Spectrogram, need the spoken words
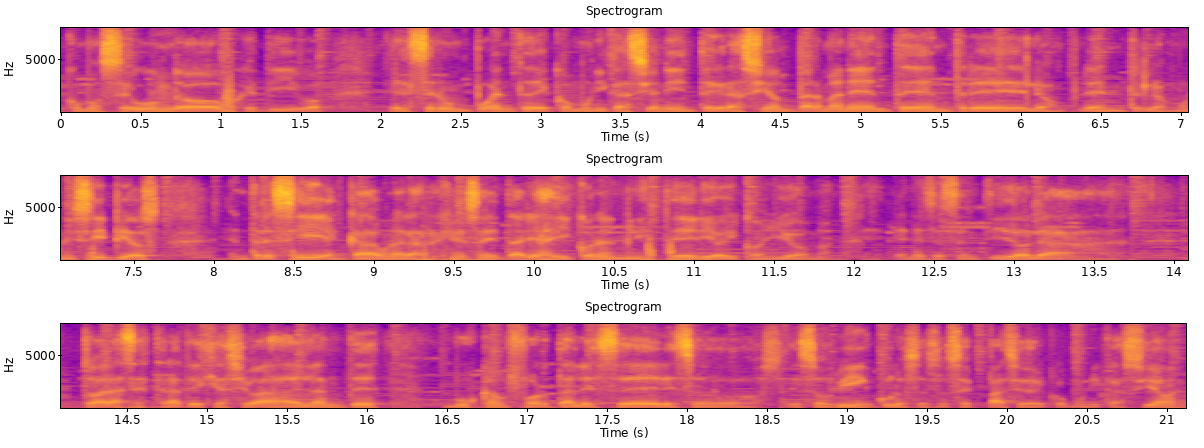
como segundo objetivo el ser un puente de comunicación e integración permanente entre los, entre los municipios, entre sí, en cada una de las regiones sanitarias y con el ministerio y con IOMA. En ese sentido, todas las estrategias llevadas adelante buscan fortalecer esos, esos vínculos, esos espacios de comunicación,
